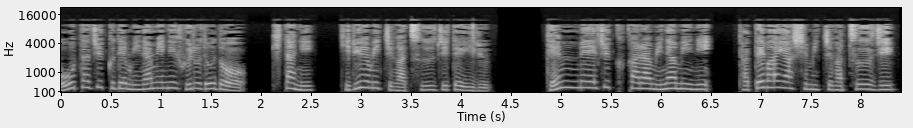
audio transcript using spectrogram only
大田宿で南に古土道、北に、気流道が通じている。天明宿から南に、立林道が通じ、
